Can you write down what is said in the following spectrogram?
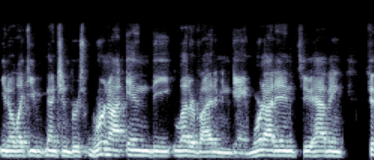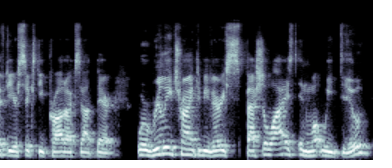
You know, like you mentioned, Bruce, we're not in the letter vitamin game. We're not into having 50 or 60 products out there. We're really trying to be very specialized in what we do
